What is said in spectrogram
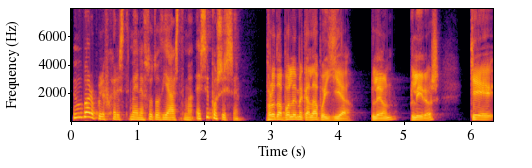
Είμαι πάρα πολύ ευχαριστημένη αυτό το διάστημα. Εσύ πώς είσαι; Πρώτα απ' όλα είμαι καλά από υγεία πλέον, πλήρως. Και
